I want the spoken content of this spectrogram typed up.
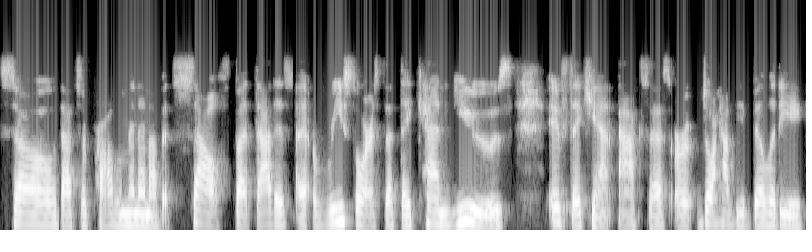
so that's a problem in and of itself, but that is a resource that they can use if they can't access or don't have the ability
